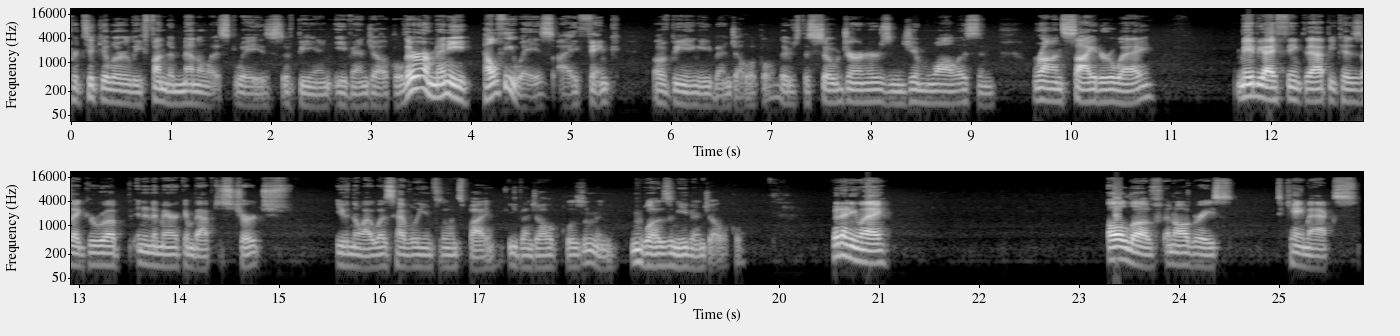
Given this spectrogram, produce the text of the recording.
particularly fundamentalist ways of being evangelical. There are many healthy ways, I think, of being evangelical. There's the Sojourners and Jim Wallis and Ron Sider way. Maybe I think that because I grew up in an American Baptist church, even though I was heavily influenced by evangelicalism and was an evangelical. But anyway, all love and all grace to K Max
